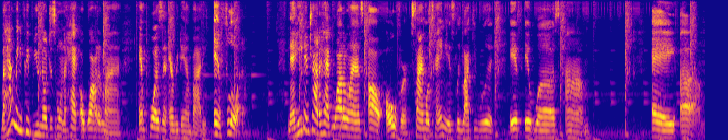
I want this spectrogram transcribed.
but how many people you know just want to hack a water line and poison every damn body in Florida? Now he didn't try to hack water lines all over simultaneously like you would if it was um, a um,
